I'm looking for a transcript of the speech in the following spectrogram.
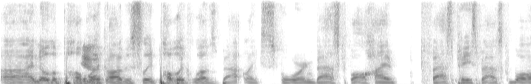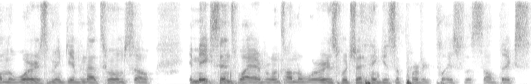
Uh, I know the public, yeah. obviously, public loves bat like scoring basketball, high fast paced basketball, and the Warriors have been giving that to them. So it makes sense why everyone's on the Warriors, which I think is a perfect place for the Celtics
